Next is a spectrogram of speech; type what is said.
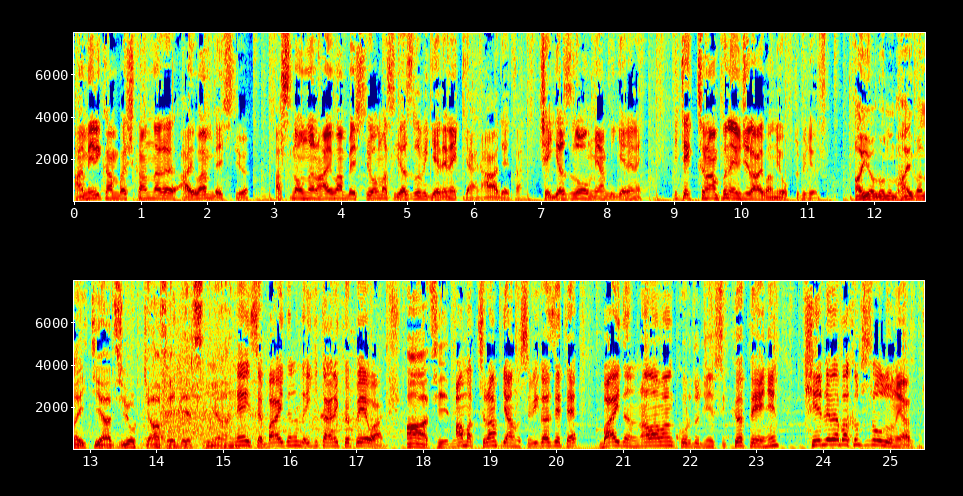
Amerikan başkanları hayvan besliyor. Aslında onların hayvan besliyor olması yazılı bir gelenek yani adeta. Şey yazılı olmayan bir gelenek. Bir tek Trump'ın evcil hayvanı yoktu biliyorsun. Ayol onun hayvana ihtiyacı yok ki affedersin yani. Neyse Biden'ın da iki tane köpeği varmış. Aferin. Ama Trump yanlısı bir gazete Biden'ın Alman kurdu cinsi köpeğinin kirli ve bakımsız olduğunu yazmış.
